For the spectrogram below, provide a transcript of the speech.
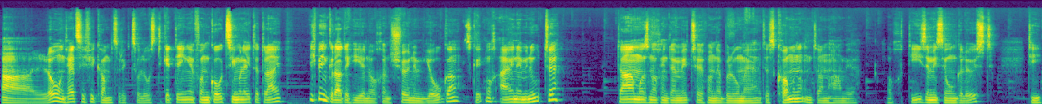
Hallo und herzlich willkommen zurück zu Lustige Dinge von Goat Simulator 3. Ich bin gerade hier noch in schönem Yoga. Es geht noch eine Minute. Da muss noch in der Mitte von der Blume etwas kommen und dann haben wir auch diese Mission gelöst, die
